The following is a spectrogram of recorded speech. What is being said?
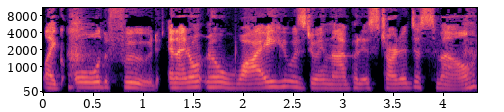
like old food. And I don't know why he was doing that, but it started to smell.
